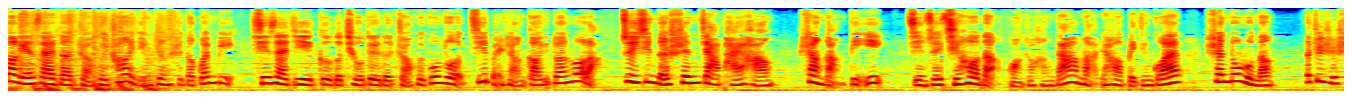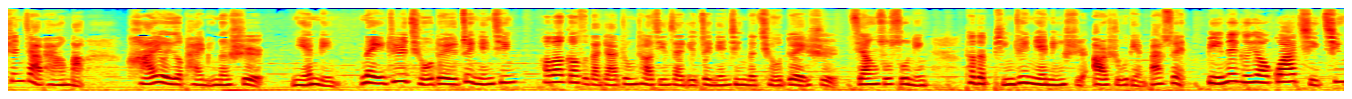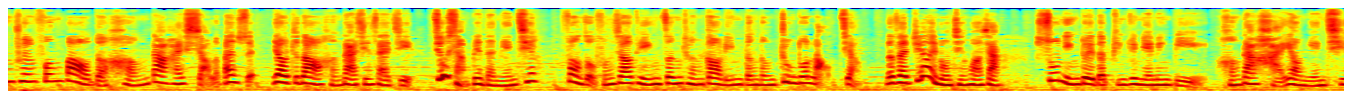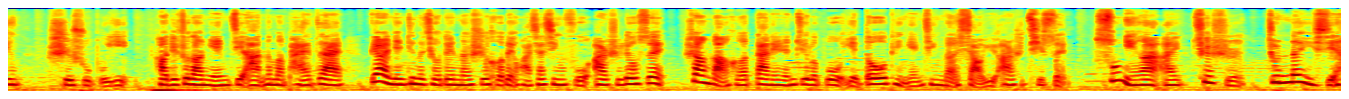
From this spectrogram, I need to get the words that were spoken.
超联赛的转会窗已经正式的关闭，新赛季各个球队的转会工作基本上告一段落了。最新的身价排行，上港第一，紧随其后的广州恒大嘛，然后北京国安、山东鲁能。那这是身价排行榜，还有一个排名的是年龄，哪支球队最年轻？好吧，告诉大家，中超新赛季最年轻的球队是江苏苏宁，他的平均年龄是二十五点八岁，比那个要刮起青春风暴的恒大还小了半岁。要知道，恒大新赛季就想变得年轻，放走冯潇霆、曾诚、郜林等等众多老将。那在这样一种情况下，苏宁队的平均年龄比恒大还要年轻，实属不易。好，就说到年纪啊，那么排在第二年轻的球队呢是河北华夏幸福，二十六岁；上港和大连人俱乐部也都挺年轻的，小于二十七岁。苏宁啊，哎，确实就嫩一些。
